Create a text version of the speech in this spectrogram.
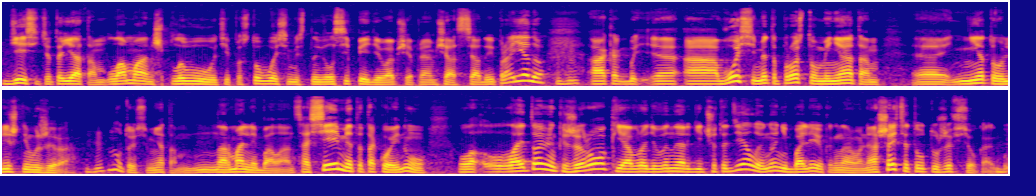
10 это я там ламанш плыву типа 180 на велосипеде вообще прямо сейчас сяду и проеду, uh-huh. а как бы, э, а 8 это просто у меня там э, нету лишнего жира. Uh-huh. Ну, то есть у меня там нормальный баланс. А 7 это такой, ну, лайтовенький жирок, я вроде в энергии что-то делаю, но не болею как нормально. А 6 это вот уже все как бы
